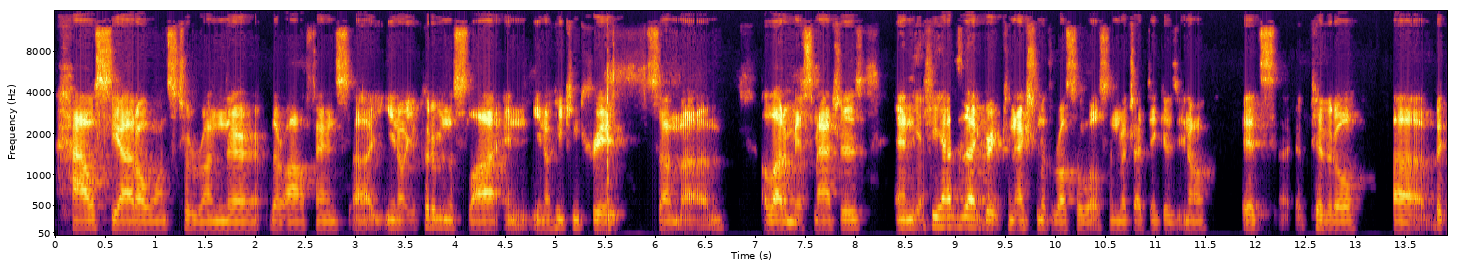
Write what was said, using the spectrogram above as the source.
how Seattle wants to run their their offense. Uh, you know, you put him in the slot, and you know he can create some um, a lot of mismatches, and yeah. he has that great connection with Russell Wilson, which I think is you know it's pivotal. Uh, but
